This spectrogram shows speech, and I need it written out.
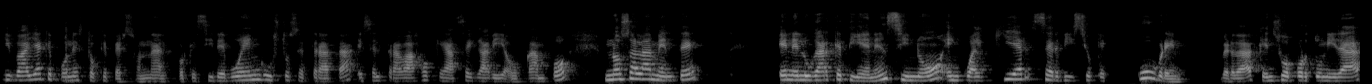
Y vaya que pones toque personal, porque si de buen gusto se trata, es el trabajo que hace Gaby Ocampo, no solamente en el lugar que tienen, sino en cualquier servicio que cubren, ¿verdad? Que en su oportunidad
